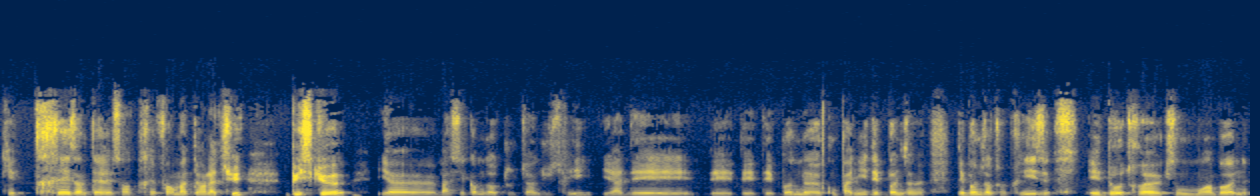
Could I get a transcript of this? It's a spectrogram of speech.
qui est très intéressant, très formateur là-dessus, puisque bah, c'est comme dans toute industrie, il y a des, des, des, bonnes compagnies, des bonnes, des bonnes entreprises et d'autres euh, qui sont moins bonnes.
